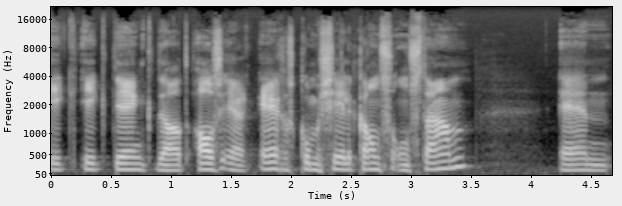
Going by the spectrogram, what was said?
ik, ik denk dat als er ergens commerciële kansen ontstaan en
